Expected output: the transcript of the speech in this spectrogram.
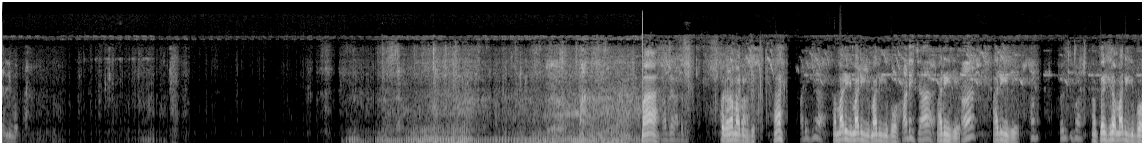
தள்ளி போ மா இப்போ தான் மாட்டிக்கிச்சு ஆ? மாட்டிக்கு மாட்டிக்கு போ. ஆ? மாட்டிக்கு போ.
